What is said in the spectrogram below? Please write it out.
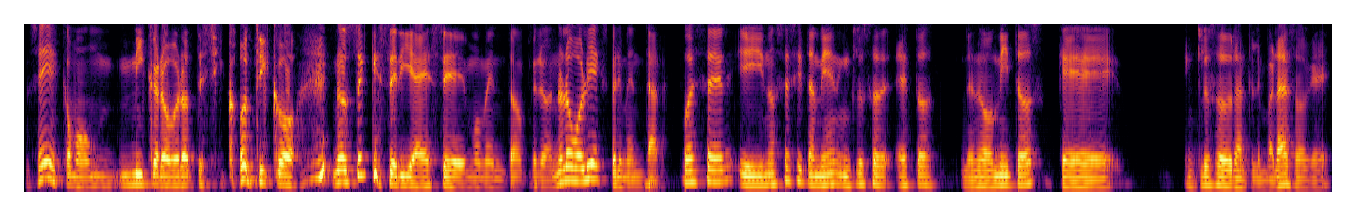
No sé, es como un microbrote psicótico. No sé qué sería ese momento, pero no lo volví a experimentar. Puede ser, y no sé si también incluso estos, de nuevo, mitos que incluso durante el embarazo, que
